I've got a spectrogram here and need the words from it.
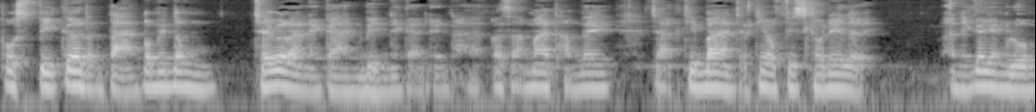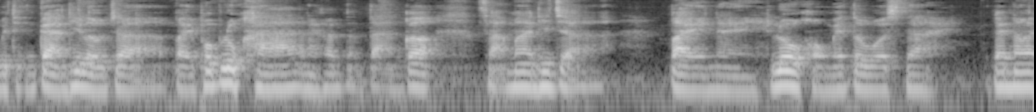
พวกสปีกเกอร์ต่างๆ ก็ไม่ต้องใช้เวลาในการบินในการเดินทาง ก็สามารถทำได้จากที่บ้านจากที่ออฟฟิศเขาได้เลย อันนี้ก็ยังรวมไปถึงการที่เราจะไปพบลูกค้านะครับต่างๆ ก็สามารถที่จะไปในโลกของ Metaverse ได้ และน้อย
